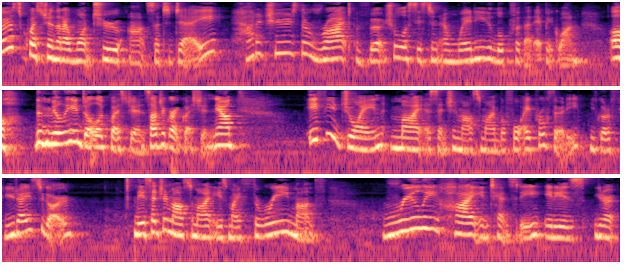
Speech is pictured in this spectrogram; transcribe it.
First question that I want to answer today how to choose the right virtual assistant and where do you look for that epic one? Oh, the million dollar question. Such a great question. Now, if you join my Ascension Mastermind before April 30, you've got a few days to go. The Ascension Mastermind is my three month, really high intensity. It is, you know,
